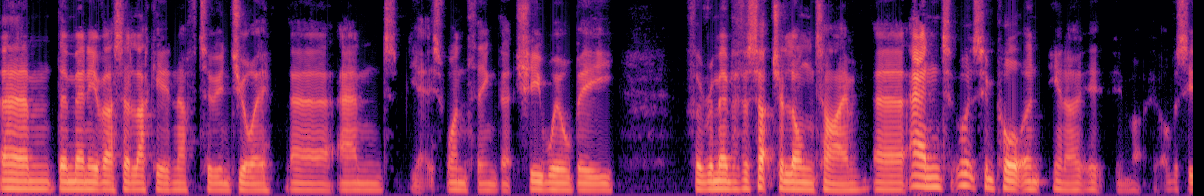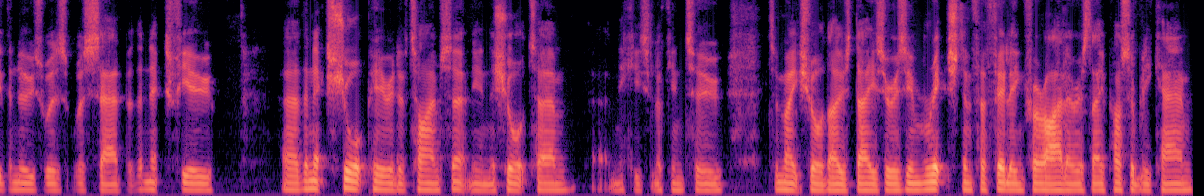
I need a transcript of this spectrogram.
um, than many of us are lucky enough to enjoy. Uh, and yeah, it's one thing that she will be for remember for such a long time. Uh, and what's important, you know, it, it might, obviously the news was was sad, but the next few uh, the next short period of time, certainly in the short term, uh, Nikki's looking to to make sure those days are as enriched and fulfilling for Isla as they possibly can.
